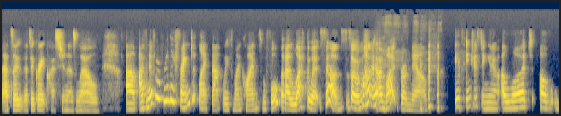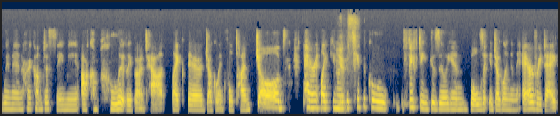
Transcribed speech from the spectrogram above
That's a that's a great question as well. Um, I've never really framed it like that with my clients before, but I like the way it sounds, so I might I might from now. it's interesting, you know, a lot of women who come to see me are completely burnt out. Like they're juggling full time jobs, parent, like, you know, yes. the typical 50 gazillion balls that you're juggling in the air every day.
